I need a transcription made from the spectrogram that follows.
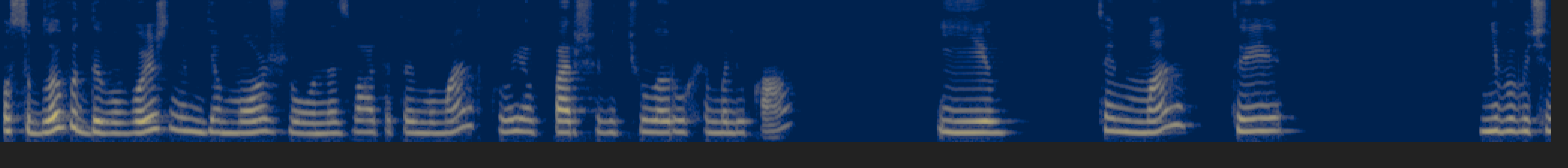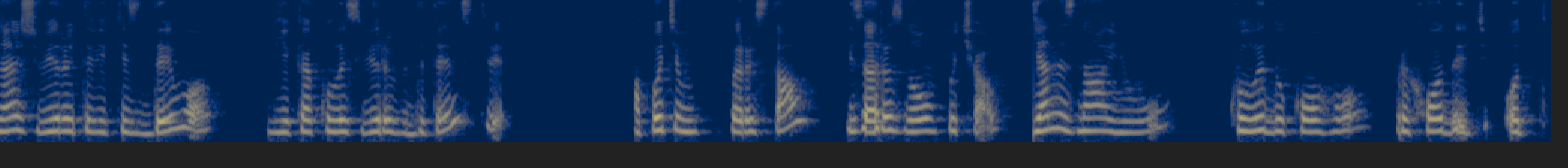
Особливо дивовижним я можу назвати той момент, коли я вперше відчула рухи малюка. І в цей момент ти ніби починаєш вірити в якесь диво, в яке колись вірив в дитинстві, а потім перестав і зараз знову почав. Я не знаю, коли до кого приходить от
